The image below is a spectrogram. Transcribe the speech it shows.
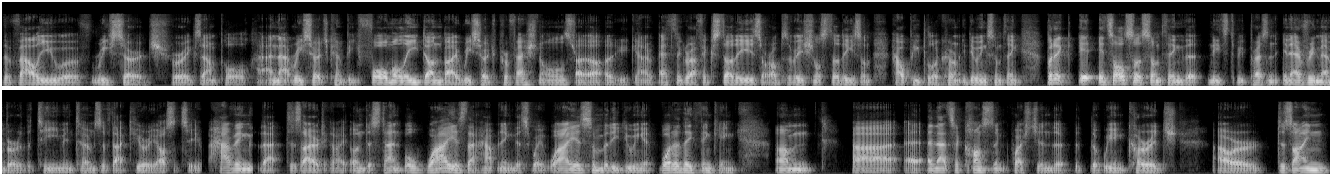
the value of research, for example, and that research can be formally done by research professionals, uh, uh kind of ethnographic studies or observational studies on how people are currently doing something. But it, it, it's also something that needs to be present in every member of the team in terms of that curiosity, having that desire to kind of understand, well, why is that happening this way? Why is somebody doing it? What are they thinking? Um, uh, and that's a constant question that that we encourage our design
